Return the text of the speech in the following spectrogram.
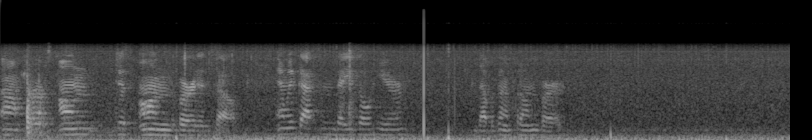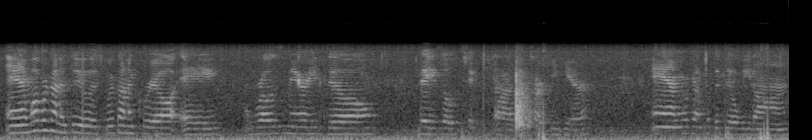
um, herbs on just on the bird itself. And we've got some basil here that we're gonna put on the bird. And what we're gonna do is we're gonna grill a rosemary, dill, basil chick, uh, turkey here. And we're gonna put the dill weed on.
